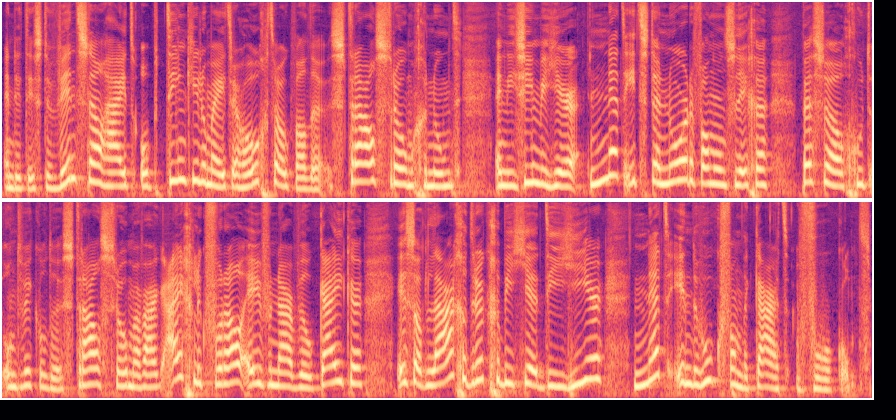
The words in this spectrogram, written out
En dit is de windsnelheid op 10 kilometer hoogte, ook wel de straalstroom genoemd. En die zien we hier net iets ten noorden van ons liggen. Best wel goed ontwikkelde straalstroom. Maar waar ik eigenlijk vooral even naar wil kijken, is dat lage drukgebiedje die hier net in de hoek van de kaart voorkomt.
